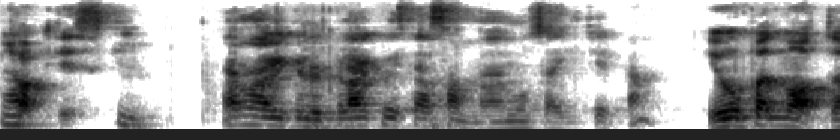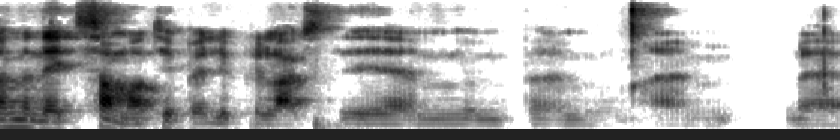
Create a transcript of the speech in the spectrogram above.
ja. faktisk. Ja, men er det ikke lookalike hvis det er samme mosaikktype? Jo, på en måte, men det er ikke samme type lookalikes um, um, med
